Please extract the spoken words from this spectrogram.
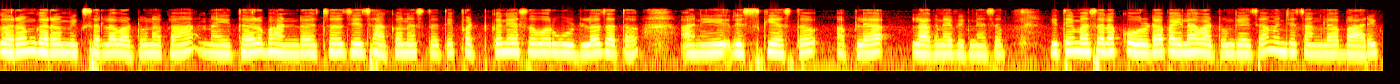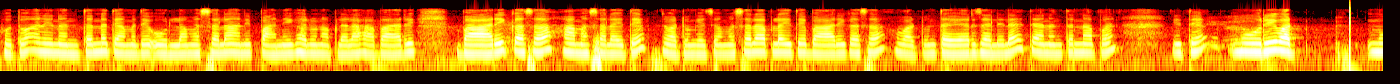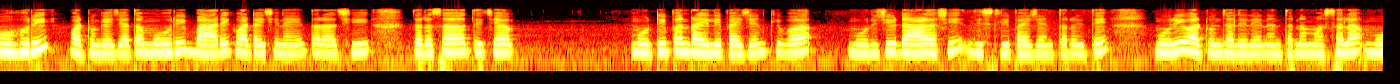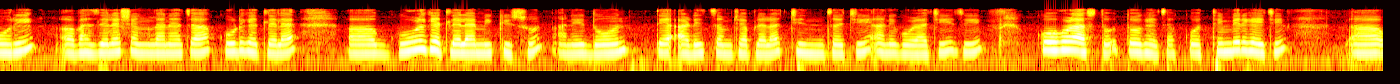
गरम गरम मिक्सरला वाटू नका. नाहीतर भांड्याचं जे झाकण असतं ते फटकने असं वर उडलं जातं आणि रिस्की असतं आपल्या लागण्या विकण्याचं इथे मसाला कोरडा पहिला वाटून घ्यायचा म्हणजे चांगला बारीक होतो आणि नंतरनं त्यामध्ये ओला मसाला आणि पाणी घालून आपल्याला हा बारीक बारीक असा हा मसाला इथे वाटून घ्यायचा. मसाला आपला इथे बारीक असा वाटून तयार झालेला आहे. त्यानंतरनं आपण इथे मोहरी वाट मोहरी वाटून घ्यायची. आता मोहरी बारीक वाटायची नाही तर अशी जरासा तिच्या मोठी पण राहिली पाहिजे किंवा मोहरीची डाळ अशी दिसली पाहिजे. तर इथे मोहरी वाटून झालेली आहे. नंतर मसाला मोहरी भाजलेल्या शेंगदाण्याचा कूट घेतलेला आहे. गूळ घेतलेला आहे मी किसून आणि दोन ते अडीच चमचे आपल्याला चिंचची आणि गुळाची जी कोहळा असतो तो घ्यायचा. कोथिंबीर घ्यायची.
